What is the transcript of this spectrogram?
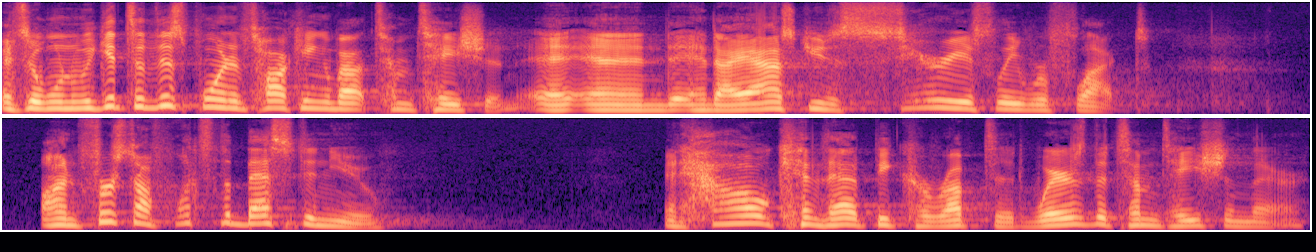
And so when we get to this point of talking about temptation, and, and, and, I ask you to seriously reflect on first off, what's the best in you? And how can that be corrupted? Where's the temptation there?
